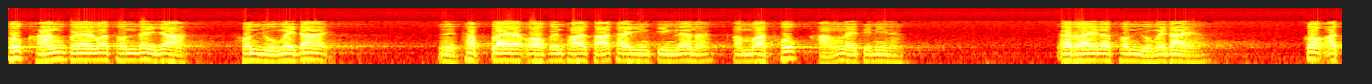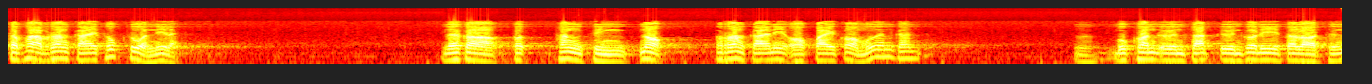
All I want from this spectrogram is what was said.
ทุกขังแปลว่าทนได้ยาก ทนอยู่ไม่ได้นี่ถ้าแปลออกเป็นภาษาไทยจริง ๆ แล้วนะคำว่าทุกขังในที่นี้นะ อะไรละทนอยู่ไม่ได้ ก็อัตภาพร่างกายทุกส่วนนี่แหละ แล้วก็ทั้งสิ่งนอกร่างกายนี้ออกไปก็เหมือนกันบุคคลอื่นสัตว์อื่นก็ดีตลอดถึง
